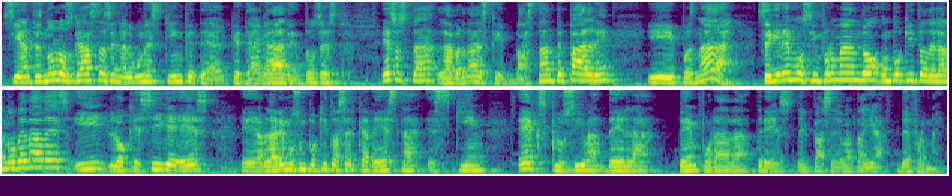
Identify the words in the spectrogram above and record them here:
si antes no los gastas en algún skin que te, que te agrade. Entonces, eso está, la verdad es que bastante padre. Y pues nada, seguiremos informando un poquito de las novedades y lo que sigue es, eh, hablaremos un poquito acerca de esta skin exclusiva de la temporada 3 del pase de batalla de Fortnite.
